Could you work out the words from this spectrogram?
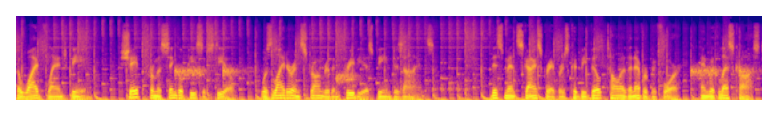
The wide flange beam, shaped from a single piece of steel, was lighter and stronger than previous beam designs. This meant skyscrapers could be built taller than ever before, and with less cost.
